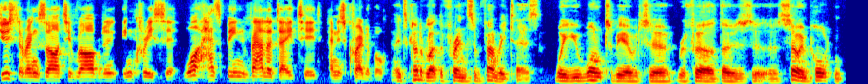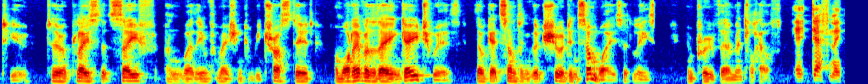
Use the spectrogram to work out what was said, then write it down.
reduce their anxiety rather than increase it? What has been validated and is credible? It's kind of like the friends and family test, where you want to be able to refer those that are so important to you to a place that's safe and where the information can be trusted. And whatever they engage with, they'll get something that should, in some ways at least, improve their mental health. It definitely.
